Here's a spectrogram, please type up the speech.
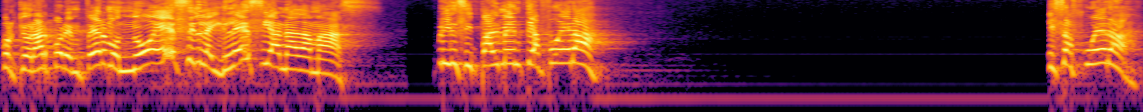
porque orar por enfermos, no es en la iglesia nada más, principalmente afuera. Es afuera.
